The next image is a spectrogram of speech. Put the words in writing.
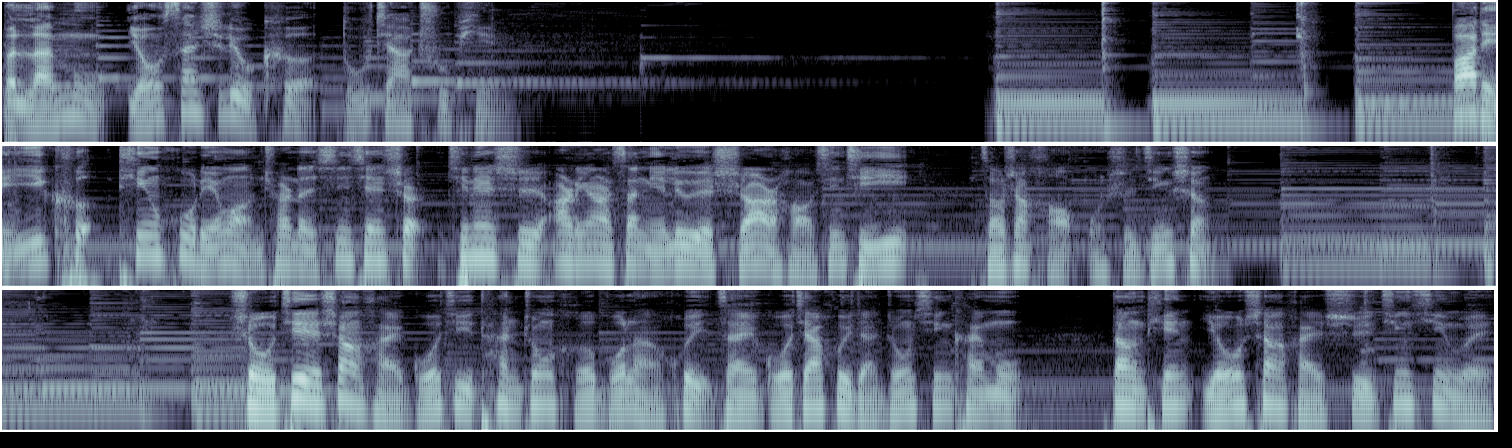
本栏目由三十六氪独家出品。八点一刻，听互联网圈的新鲜事儿。今天是二零二三年六月十二号，星期一，早上好，我是金盛。首届上海国际碳中和博览会在国家会展中心开幕。当天，由上海市经信委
